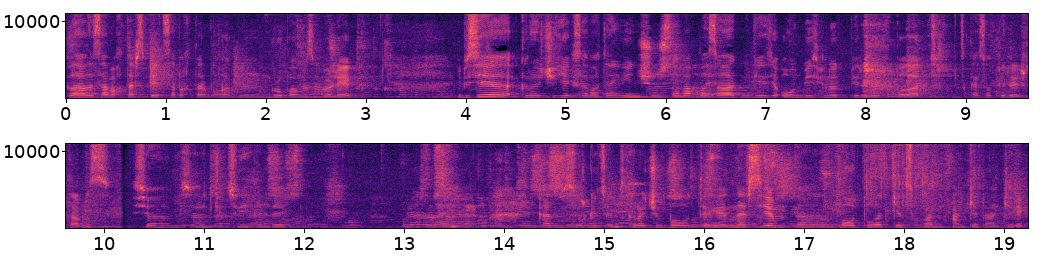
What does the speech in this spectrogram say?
Главный сабақтар спец сабақтар болатын группамыз бөлек. Бізде короче екі сабақтан кейін үшінші сабақ басталатын кезде 15 минут перерыв болады. Қазір сол перерывтамыз все біз суретке түсуге қазір суретке түсеміз короче воут деген нәрсе воут болады екен соған анкетаға керек.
